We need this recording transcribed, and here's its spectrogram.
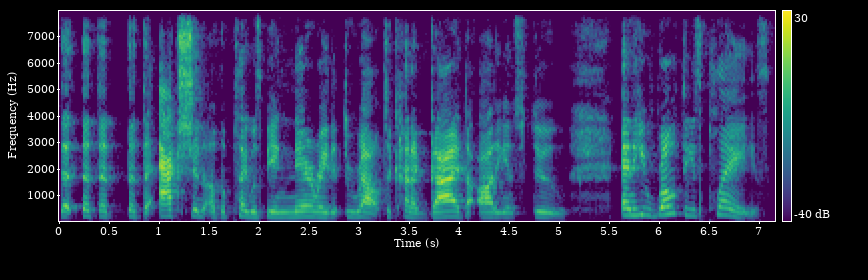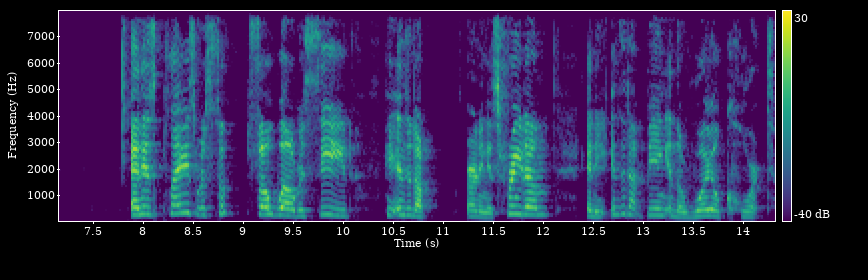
that that that the, the action of the play was being narrated throughout to kind of guide the audience through. And he wrote these plays and his plays were so, so well received, he ended up earning his freedom and he ended up being in the royal court.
